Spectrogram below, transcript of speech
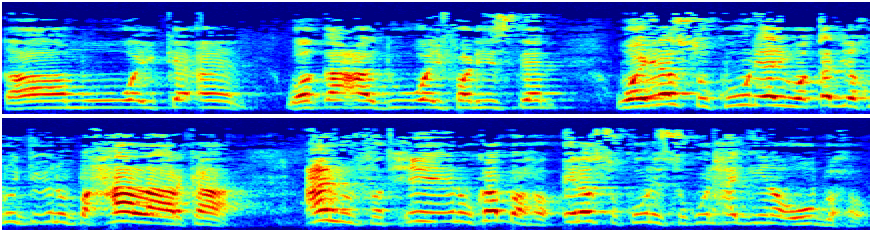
qaamuu way kaceen waqacaduu way fadhiisteen wayla sukuuni canhu fatxihi inuu ka baxo ila sukuuni sukuun xaggiina uu baxo.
